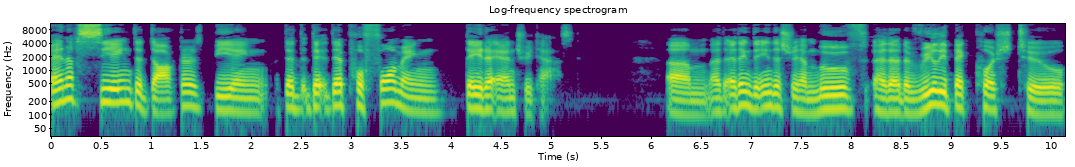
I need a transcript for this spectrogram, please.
end up seeing the doctors being they, they're performing data entry tasks. Um, I, I, think the industry have moved had a really big push to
